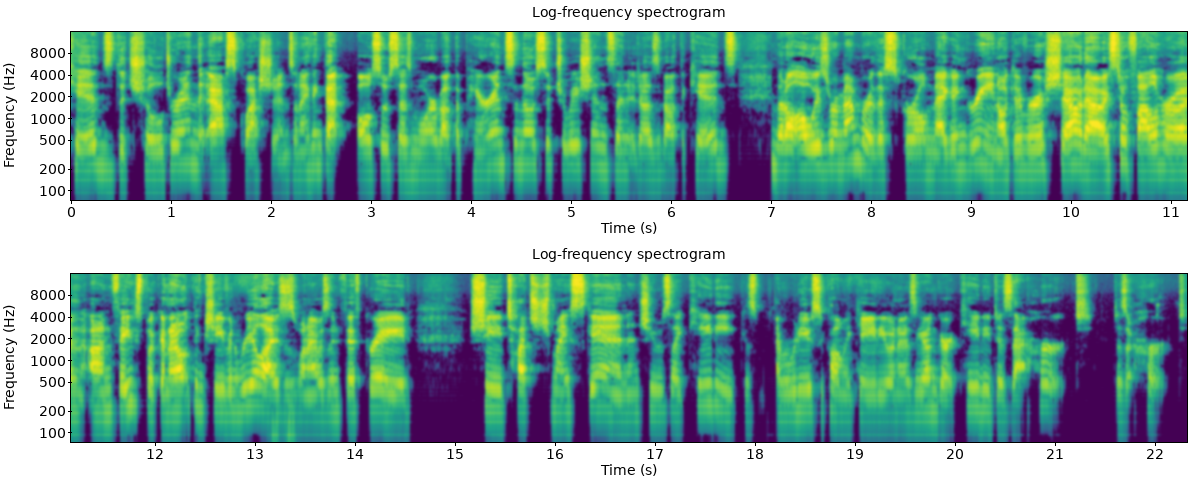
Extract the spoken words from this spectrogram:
kids, the children that ask questions. And I think that also says more about the parents in those situations than it does about the kids. But I'll always remember this girl, Megan Green. I'll give her a shout out. I still follow her on, on Facebook, and I don't think she even realizes when I was in fifth grade she touched my skin and she was like, Katie, because everybody used to call me Katie when I was younger. Katie, does that hurt? Does it hurt?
